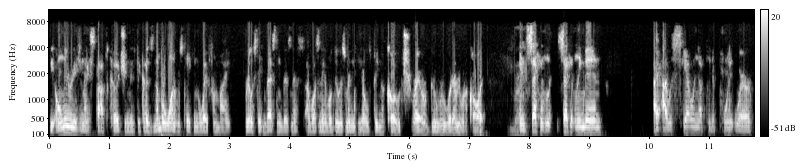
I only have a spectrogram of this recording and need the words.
the only reason I stopped coaching is because number one, it was taking away from my real estate investing business. I wasn't able to do as many deals being a coach, right, or guru, whatever you want to call it. Right. And secondly, secondly, man, I, I was scaling up to the point where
